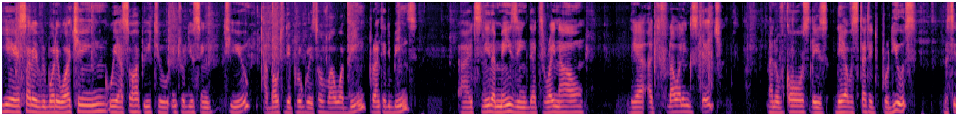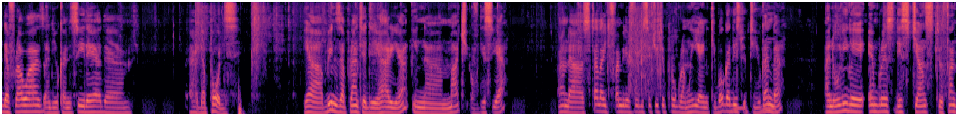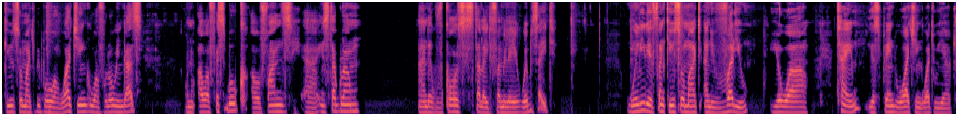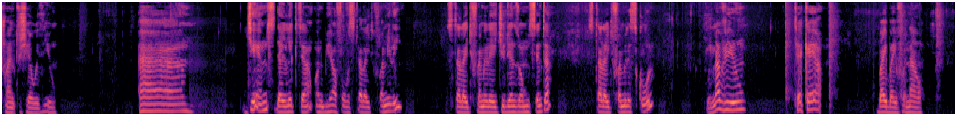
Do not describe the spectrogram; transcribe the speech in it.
Yes, hello everybody watching. We are so happy to introducing to you about the progress of our bean, planted beans. Uh, it's really amazing that right now they are at flowering stage. And of course, there's, they have started to produce. You see the flowers and you can see there the, uh, the pods. Yeah, beans are planted earlier in uh, March of this year and uh, Starlight Family Food Security Program here in Kiboga District, Uganda. And we really embrace this chance to thank you so much, people who are watching, who are following us on our Facebook, our fans, uh, Instagram, and of course, Starlight Family website. We really thank you so much and value your time you spend watching what we are trying to share with you. Uh, James, director on behalf of Starlight Family, Starlight Family Children's Home Center, Starlight Family School. We love you. Take care. Bye bye for now.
